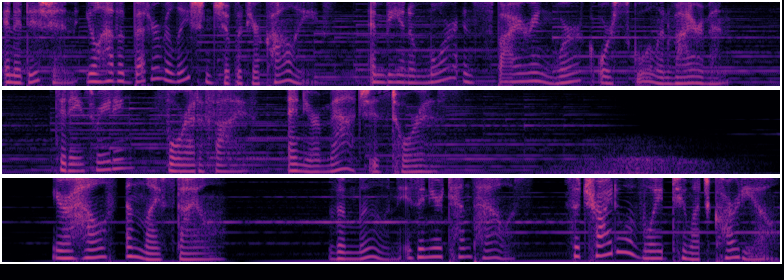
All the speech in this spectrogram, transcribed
In addition, you'll have a better relationship with your colleagues and be in a more inspiring work or school environment. Today's rating 4 out of 5, and your match is Taurus. Your health and lifestyle. The moon is in your 10th house so try to avoid too much cardio,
